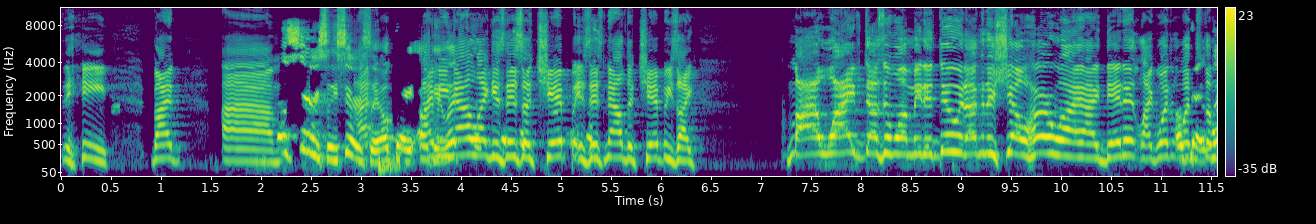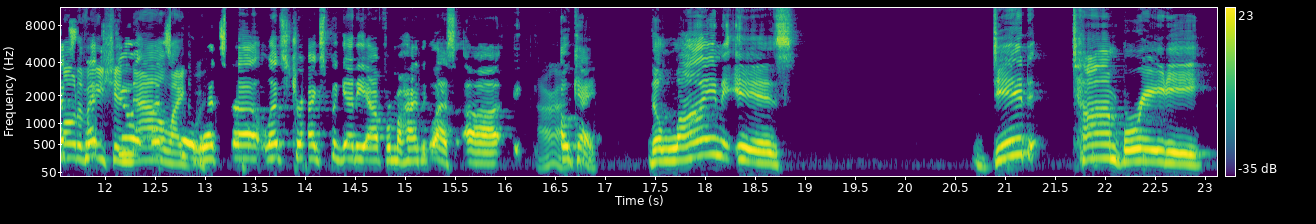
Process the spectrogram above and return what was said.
the but um oh, seriously, seriously. I, okay, okay. I mean, now like, is this a chip? Is this now the chip? He's like, my wife doesn't want me to do it. I'm going to show her why I did it. Like, what, okay, what's the let's, motivation let's now? Let's like, let's uh, let's drag spaghetti out from behind the glass. Uh, right. Okay, the line is did Tom Brady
